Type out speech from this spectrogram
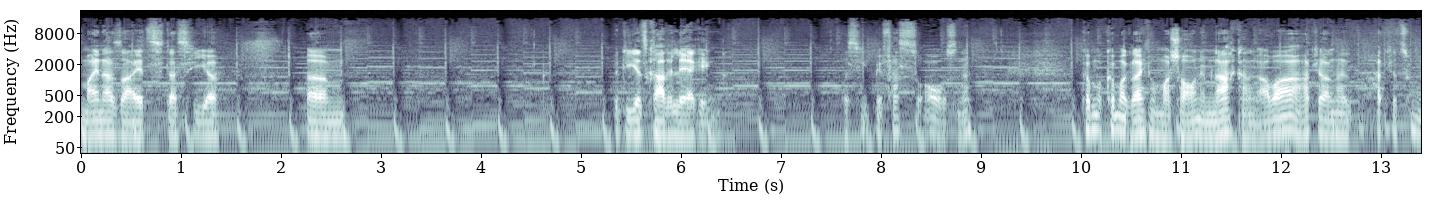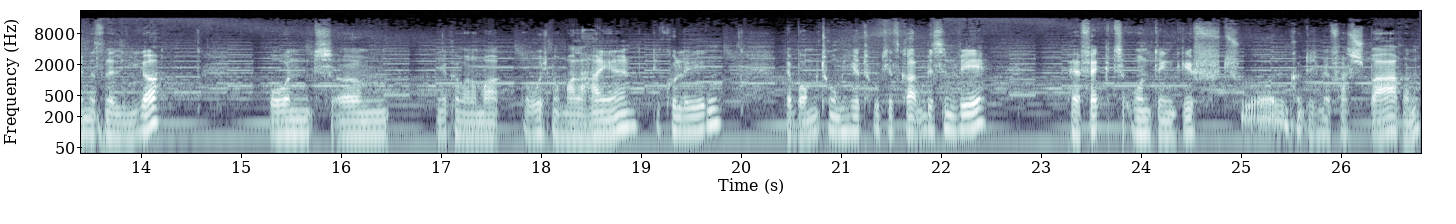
meinerseits, dass hier ähm, die jetzt gerade leer ging. Das sieht mir fast so aus, ne? Können wir, können wir gleich nochmal schauen im Nachgang. Aber hat ja, eine, hat ja zumindest eine Liga. Und ähm, hier können wir noch mal, ruhig nochmal heilen, die Kollegen. Der Bombenturm hier tut jetzt gerade ein bisschen weh. Perfekt. Und den Gift, den könnte ich mir fast sparen.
